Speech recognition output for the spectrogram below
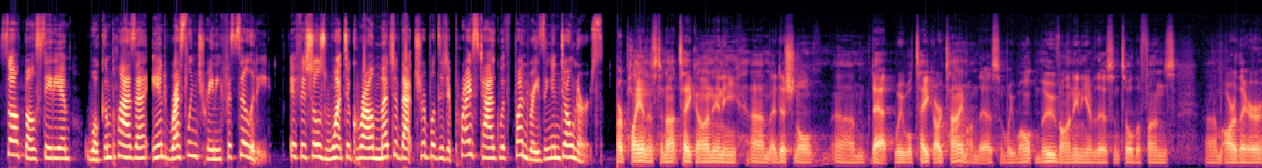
softball stadium, welcome plaza, and wrestling training facility. Officials want to corral much of that triple digit price tag with fundraising and donors. Our plan is to not take on any um, additional um, debt. We will take our time on this and we won't move on any of this until the funds um, are there.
